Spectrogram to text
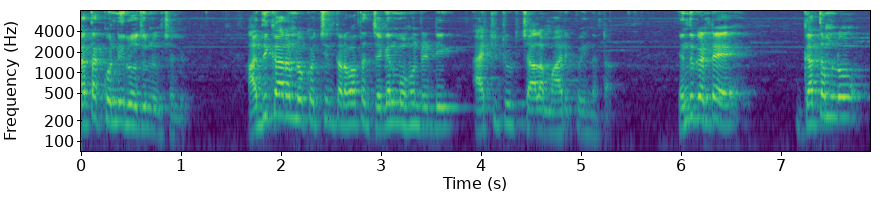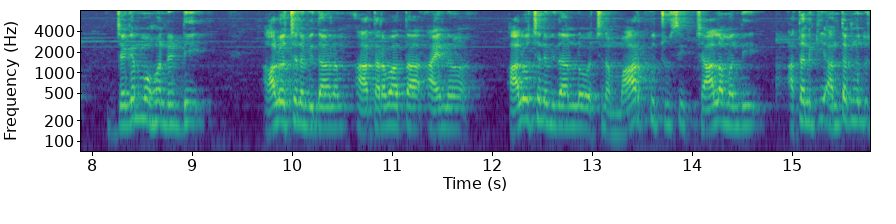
గత కొన్ని రోజుల నుంచి అధికారంలోకి వచ్చిన తర్వాత జగన్మోహన్ రెడ్డి యాటిట్యూడ్ చాలా మారిపోయిందట. ఎందుకంటే గతంలో జగన్మోహన్ రెడ్డి ఆలోచన విధానం ఆ తర్వాత ఆయన ఆలోచన విధానంలో వచ్చిన మార్పు చూసి చాలామంది అతనికి అంతకుముందు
